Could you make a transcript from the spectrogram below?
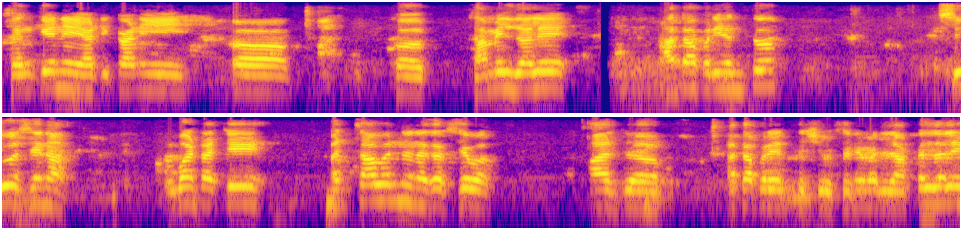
संख्येने या ठिकाणी सामील झाले. आतापर्यंत शिवसेना उबाटाचे पंचावन्न नगरसेवक आज आतापर्यंत शिवसेनेमध्ये दाखल झाले.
